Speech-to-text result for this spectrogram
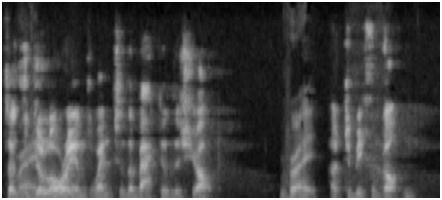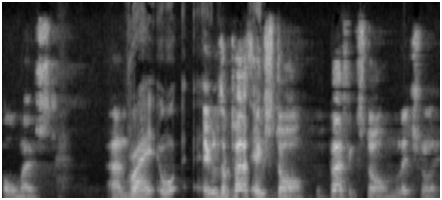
So right. the DeLoreans went to the back of the shop. Right. Uh, to be forgotten, almost. And right. Well, it was a perfect it, storm. It was a perfect storm, literally.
